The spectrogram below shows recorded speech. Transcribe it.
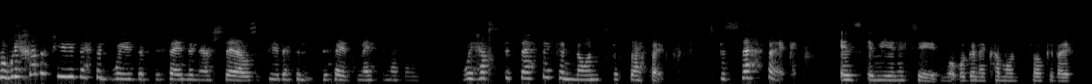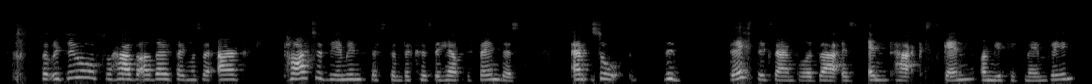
So we have a few different ways of defending ourselves, a few different defence mechanisms. We have specific and non-specific. Specific is immunity, what we're going to come on to talk about. But we do also have other things that are part of the immune system because they help defend us. Um, so the Best example of that is intact skin or mucous membrane.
